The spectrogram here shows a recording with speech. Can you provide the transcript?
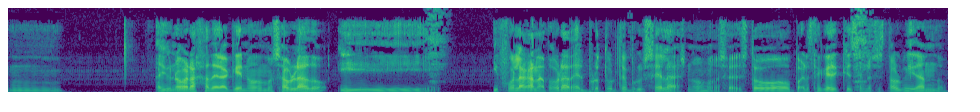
mm, hay una baraja de la que no hemos hablado y, y fue la ganadora del Pro Tour de Bruselas, ¿no? O sea, esto parece que, se nos está olvidando.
